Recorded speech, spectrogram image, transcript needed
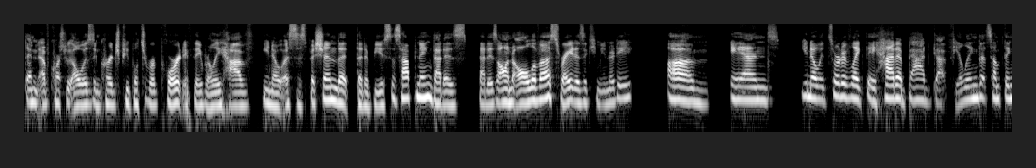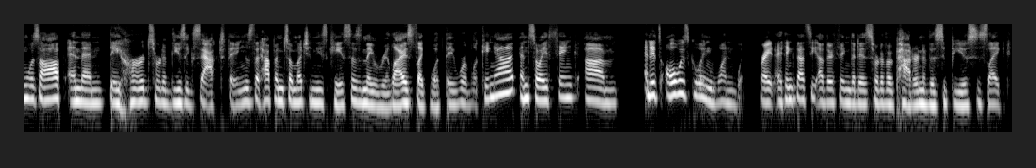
then of course we always encourage people to report if they really have, you know, a suspicion that that abuse is happening. That is that is on all of us, right, as a community. Um, and you know, it's sort of like they had a bad gut feeling that something was off. And then they heard sort of these exact things that happen so much in these cases and they realized like what they were looking at. And so I think, um, and it's always going one way, right? I think that's the other thing that is sort of a pattern of this abuse is like,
